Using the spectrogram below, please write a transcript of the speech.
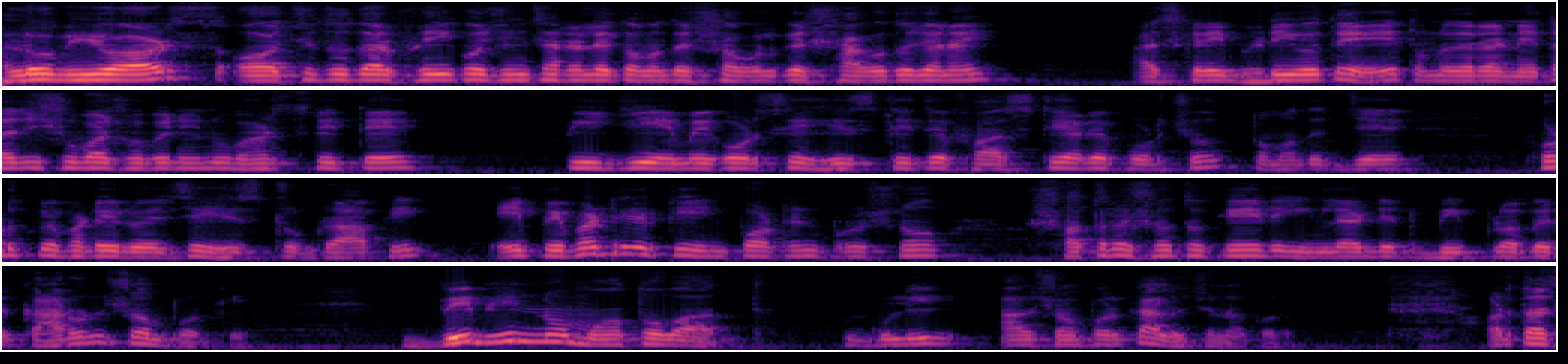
হ্যালো ভিউয়ার্স অচিতদার ফ্রি কোচিং চ্যানেলে তোমাদের সকলকে স্বাগত জানাই। আজকের এই ভিডিওতে তোমরা যারা নেতাজি সুভাষ ওপেন ইউনিভার্সিটিতে পিজি এম এ কোর্সে হিস্ট্রিতে ফার্স্ট ইয়ারে পড়ছো, তোমাদের যে ফোর্থ পেপারটি রয়েছে হিস্টোগ্রাফি এই পেপারটির একটি ইম্পর্টেন্ট প্রশ্ন, সতেরো শতকের ইংল্যান্ডের বিপ্লবের কারণ সম্পর্কে। বিভিন্ন মতবাদগুলি সম্পর্কে আলোচনা করো। অর্থাৎ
